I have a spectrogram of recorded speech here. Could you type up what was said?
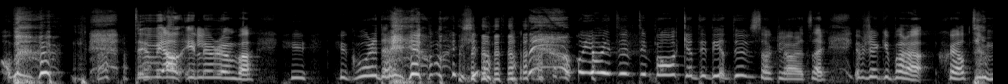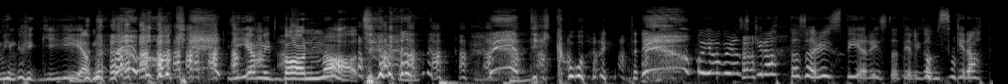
Och du i- i luren bara, hur, hur går det där hemma egentligen? Och jag är typ tillbaka till det du sa Klara, att så här, jag försöker bara sköta min hygien och ge mitt barn mat. det går inte. Och jag börjar skratta så här hysteriskt att jag liksom skratt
